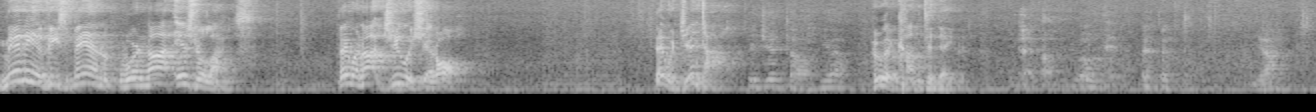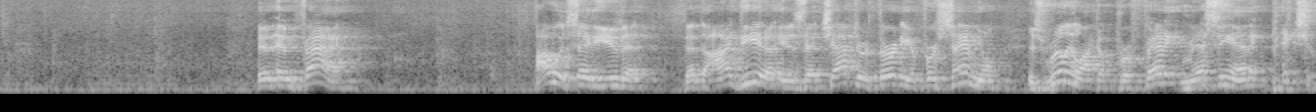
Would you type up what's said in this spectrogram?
many of these men were not Israelites. They were not Jewish at all. They were Gentile Gentile, yeah. who had come to David. Yeah. In, in fact, I would say to you that, that the idea is that chapter 30 of 1 Samuel is really like a prophetic messianic picture.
